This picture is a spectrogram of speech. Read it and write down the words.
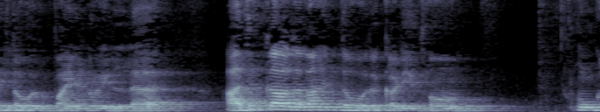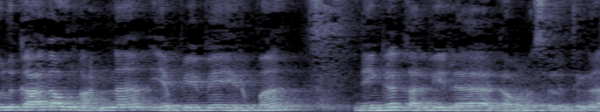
எந்த ஒரு பயனும் இல்லை. அதுக்காக தான் இந்த ஒரு கடிதம். உங்களுக்காக அவங்க அண்ணன் எப்பயுமே இருப்பேன். நீங்கள் கல்வியில் கவனம் செலுத்துங்க.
